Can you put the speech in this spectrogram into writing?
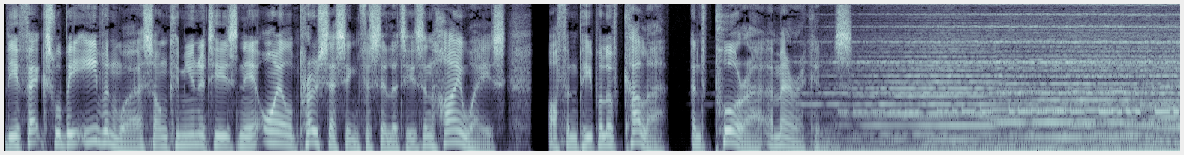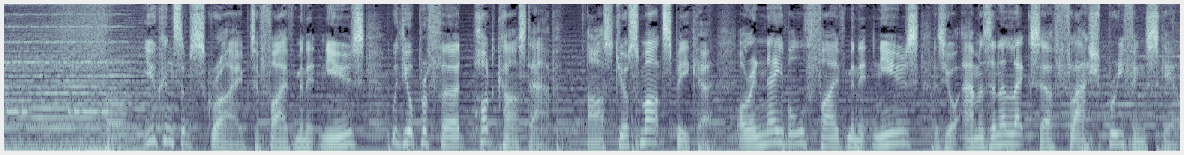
The effects will be even worse on communities near oil processing facilities and highways, often people of colour and poorer Americans. You can subscribe to 5 Minute News with your preferred podcast app. Ask your smart speaker or enable 5 Minute News as your Amazon Alexa flash briefing skill.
